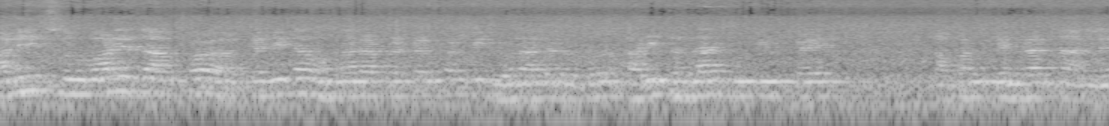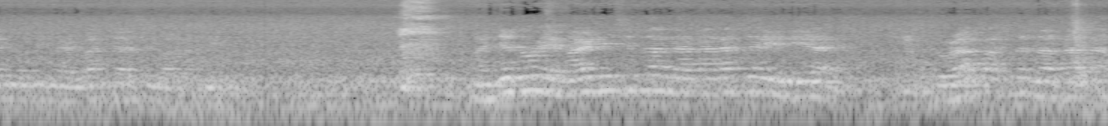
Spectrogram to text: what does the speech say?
आणि सुरवाडे जाफळ कधीचा होणारा प्रकल्प मी घेऊन आलेलो होतो. अडीच हजार कोटी रुपये आपण केंद्रात आणले मोदी साहेबांच्या आशीर्वादाने. म्हणजे जो एम आय डी सीचा जाणारा जो एरिया आहे डोळ्यापासून जाताना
